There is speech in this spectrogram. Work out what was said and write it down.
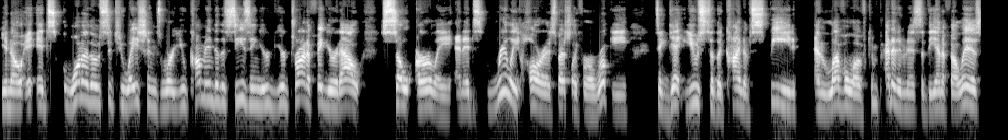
You know, it, it's one of those situations where you come into the season, you're you're trying to figure it out so early, and it's really hard, especially for a rookie, to get used to the kind of speed and level of competitiveness that the NFL is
